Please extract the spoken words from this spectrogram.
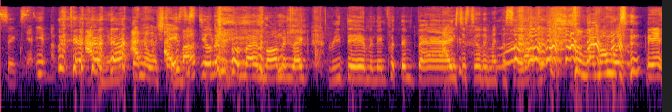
six. Yeah, I remember. I know what you're talking about. I used about. to steal them from my mom and like read them and then put them back. I used to steal them at the salon. so my mom wasn't there.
